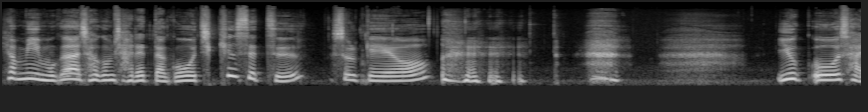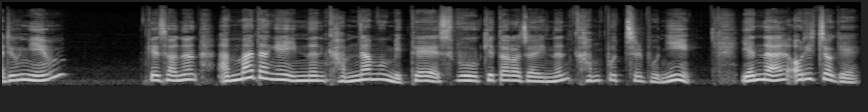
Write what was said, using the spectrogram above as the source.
현미 이모가 저금 잘했다고 치킨 세트 쏠게요. 6546님, 께서는 앞마당에 있는 감나무 밑에 수북히 떨어져 있는 감꽃을 보니 옛날 어릴 적에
